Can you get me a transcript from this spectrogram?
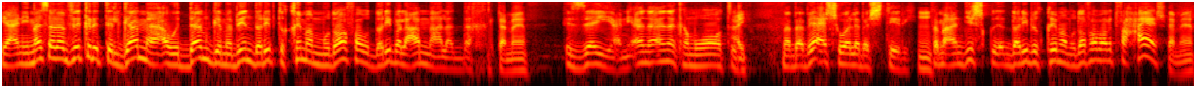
يعني مثلا فكرة الجمع أو الدمج ما بين ضريبة القيمة المضافة والضريبة العامة على الدخل تمام إزاي يعني؟ أنا أنا كمواطن أيوة. ما ببيعش ولا بشتري. فما عنديش ضريبة قيمة مضافة ما بدفعهاش. تمام.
